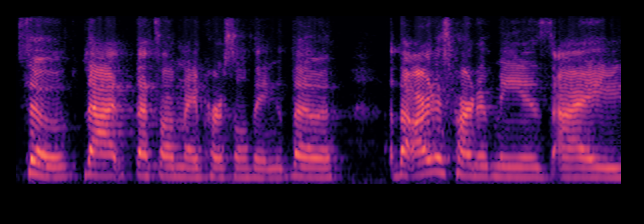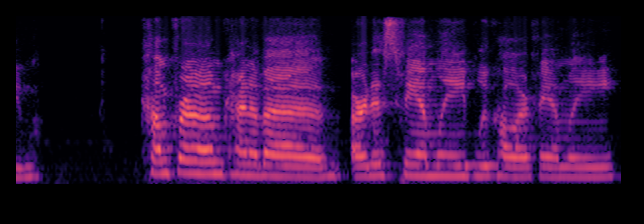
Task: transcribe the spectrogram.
So that that's on my personal thing. The the artist part of me is I come from kind of a artist family, blue collar family.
